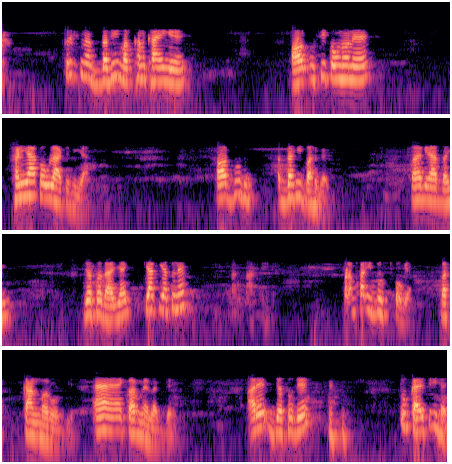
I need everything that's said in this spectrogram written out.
कृष्ण दधी मक्खन खाएँगे और उसी को उन्होंने खनिया को उलाट दिया और दूध, दही बह गई। बह गया दही। जी आई, क्या किया तूने? बड़ा भारी दुष्ट हो गया। बस कान में रोड दिया। ऐ करने लग गए। अरे जसोदे, तू कैसी है?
